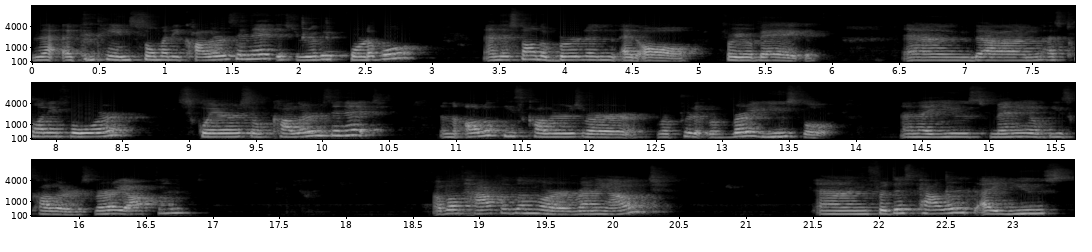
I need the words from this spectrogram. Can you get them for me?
That it contains so many colors in it. It's really portable, and it's not a burden at all for your bag. And um, has 24 squares of colors in it, and all of these colors were were pretty were very useful. And I use many of these colors very often. About half of them are running out and for this palette, I use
